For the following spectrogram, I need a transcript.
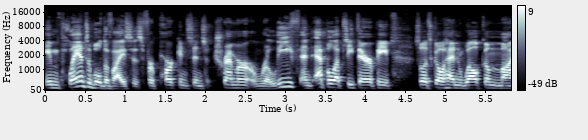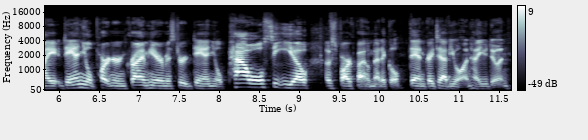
implantable devices for Parkinson's tremor relief and epilepsy therapy. So let's go ahead and welcome my Daniel partner in crime here, Mr. Daniel Powell, CEO of Spark Biomedical. Dan, great to have you on. How you doing?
